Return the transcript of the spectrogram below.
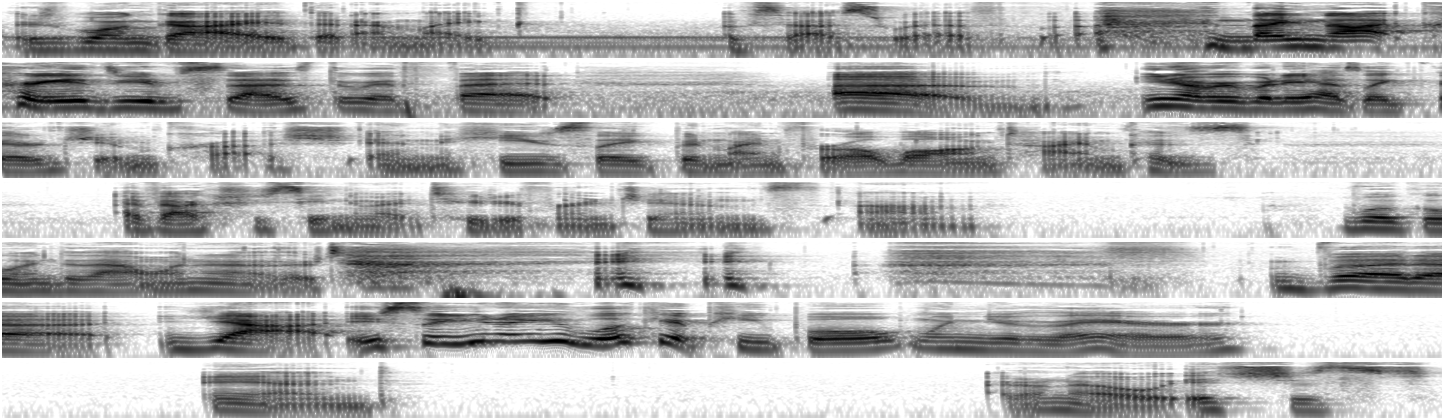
there's one guy that i'm like obsessed with but like not crazy obsessed with but um you know everybody has like their gym crush and he's like been mine for a long time because i've actually seen him at two different gyms um we'll go into that one another time but uh yeah, so you know you look at people when you're there and I don't know, it's just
